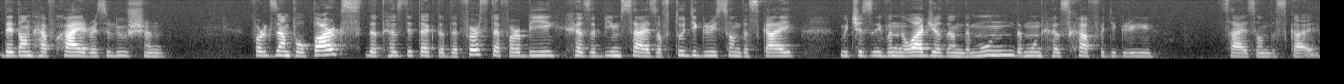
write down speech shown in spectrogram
they don't have high resolution. For example, Parkes that has detected the first FRB has a beam size of two degrees on the sky, which is even larger than the moon. The moon has half a degree size on the sky.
